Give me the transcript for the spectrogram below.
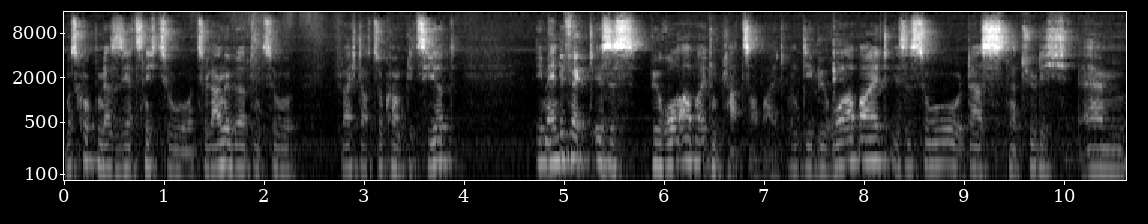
muss gucken, dass es jetzt nicht zu, zu lange wird und zu, vielleicht auch zu kompliziert. Im Endeffekt ist es Büroarbeit und Platzarbeit. Und die Büroarbeit ist es so, dass natürlich ähm,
